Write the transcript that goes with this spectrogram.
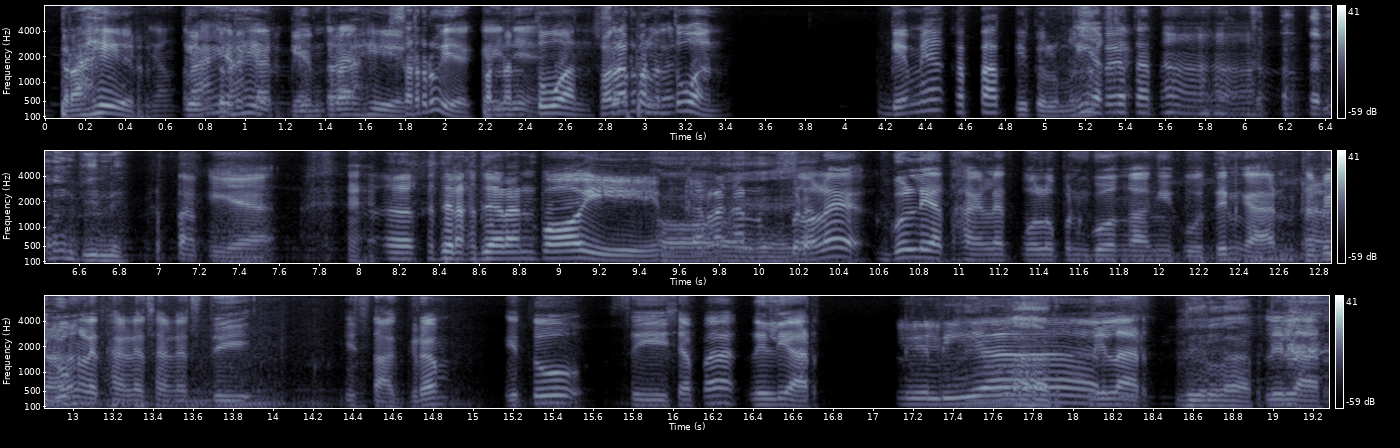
terakhir yang game terakhir, terakhir kan, game terakhir Seru ya kayaknya. penentuan soalnya Seru kan? penentuan gamenya ketat gitu loh Iya maksudnya ketat. Ketat emang gini. ketat Iya. Eh, kejar-kejaran poin Oh, karena kan iya, iya. Soalnya gue lihat highlight walaupun gue nggak ngikutin kan, tapi gue ngeliat highlight highlights di Instagram itu si siapa Lillard, Lilian Lillard, Lilar. Lillard.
